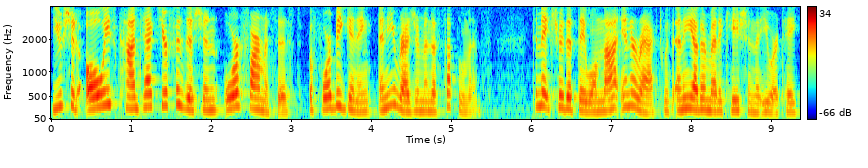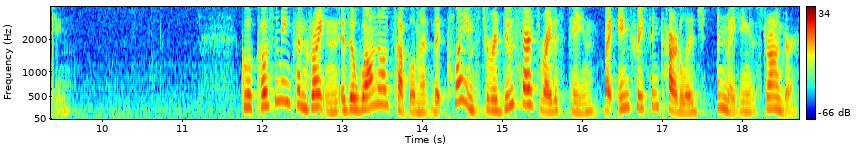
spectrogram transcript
You should always contact your physician or pharmacist before beginning any regimen of supplements to make sure that they will not interact with any other medication that you are taking. Glucosamine chondroitin is a well-known supplement that claims to reduce arthritis pain by increasing cartilage and making it stronger.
